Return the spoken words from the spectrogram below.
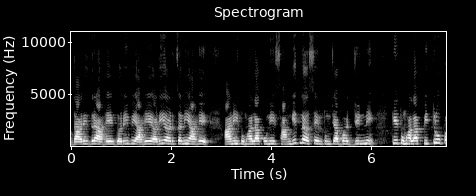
दारिद्र्य आहे गरिबी आहे अडीअडचणी आहे आणि तुम्हाला कुणी सांगितलं असेल तुमच्या भटजींनी की तुम्हाला पितृ प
